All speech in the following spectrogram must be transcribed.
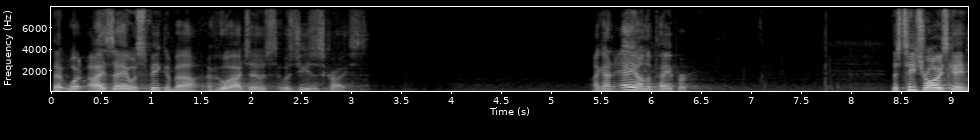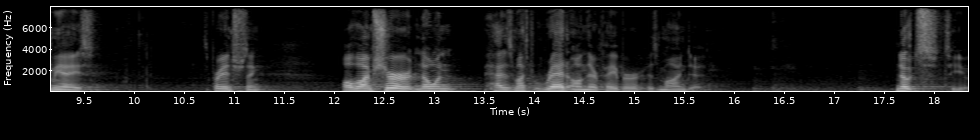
that what Isaiah was speaking about, or who Isaiah was, was Jesus Christ. I got an A on the paper. This teacher always gave me A's. It's pretty interesting. Although I'm sure no one had as much red on their paper as mine did. Notes to you.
